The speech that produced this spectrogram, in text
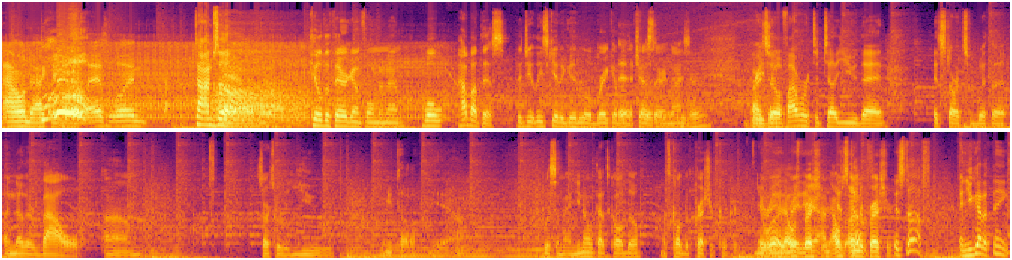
I don't know. I can't Oh! the last one. Time's up. Kill the Theragun for me, man. Well, how about this? Did you at least get a good little break up in the chest there? Nice. Yeah. All right, so if I were to tell you that it starts with a, another vowel, um, starts with a U. Utah. Yeah. Listen, man, you know what that's called though? That's called the pressure cooker. It You're was. That was pressure. yeah, I was it's under pressure. It's tough, and you got to think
